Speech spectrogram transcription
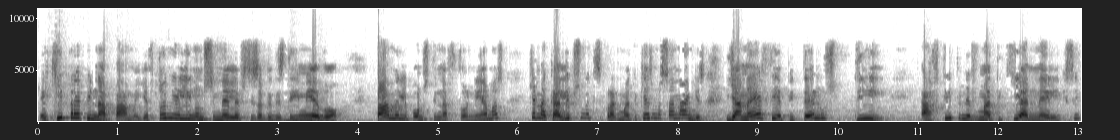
Εκεί πρέπει να πάμε. Γι' αυτό είναι η Ελλήνων συνέλευση σε αυτή τη στιγμή εδώ. Πάμε λοιπόν στην αυθονία μας και να καλύψουμε τις πραγματικές μας ανάγκες. Για να έρθει επιτέλους τι, αυτή η πνευματική ανέλυξη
